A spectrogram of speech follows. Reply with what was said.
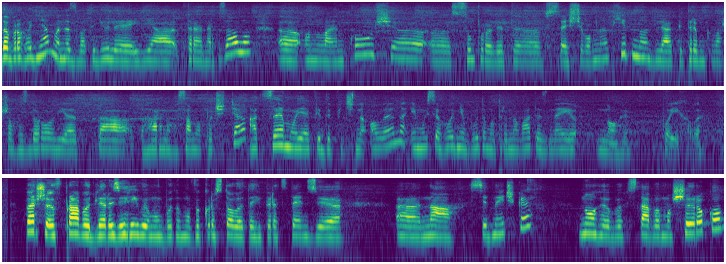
Доброго дня, мене звати Юлія. Я тренер залу, е, онлайн-коуч, е, супровід, е, все, що вам необхідно для підтримки вашого здоров'я та гарного самопочуття. А це моя підопічна Олена, і ми сьогодні будемо тренувати з нею ноги. Поїхали. Першою вправою для розігріву ми будемо використовувати гіперекстензію на сіднички. Ноги ставимо широко,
